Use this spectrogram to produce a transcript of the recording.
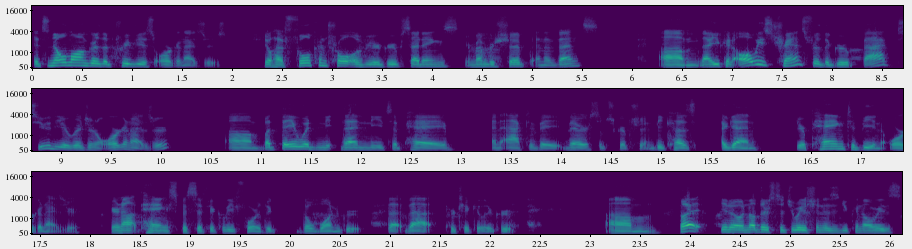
it's no longer the previous organizers. You'll have full control over your group settings your membership and events. Um, now you can always transfer the group back to the original organizer um, but they would ne- then need to pay and activate their subscription because again you're paying to be an organizer. You're not paying specifically for the the one group that that particular group. Um, but you know, another situation is you can always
